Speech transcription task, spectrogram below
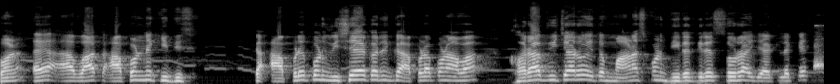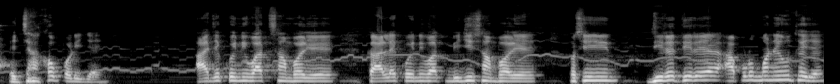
પણ એ આ વાત આપણને કીધી છે કે આપણે પણ વિષય કરીને કે આપણા પણ આવા ખરાબ વિચારો હોય તો માણસ પણ ધીરે ધીરે સોરાઈ જાય એટલે કે ઝાંખો પડી જાય. આજે કોઈની વાત સાંભળીએ, કાલે કોઈની વાત બીજી સાંભળીએ, પછી ધીરે ધીરે આપણું મન એવું થઈ જાય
